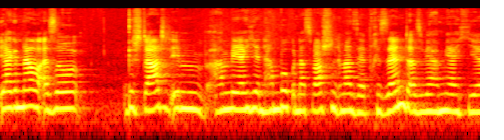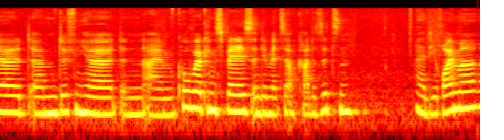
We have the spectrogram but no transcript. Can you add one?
Ja, genau. Also gestartet eben haben wir ja hier in Hamburg und das war schon immer sehr präsent. Also wir haben ja hier, ähm, dürfen hier in einem Coworking Space, in dem wir jetzt ja auch gerade sitzen, äh, die Räume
